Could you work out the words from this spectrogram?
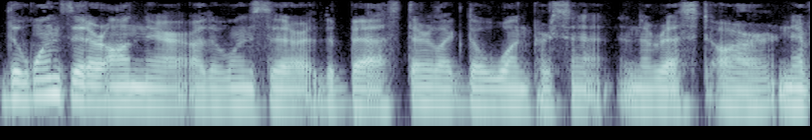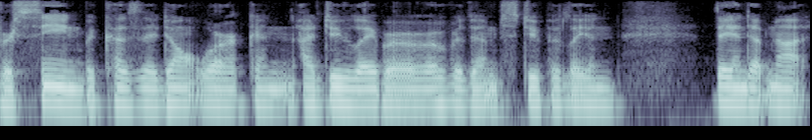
the ones that are on there are the ones that are the best. They're like the one percent, and the rest are never seen because they don't work. And I do labor over them stupidly, and they end up not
